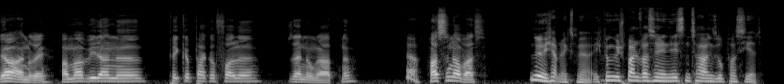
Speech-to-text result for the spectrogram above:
Ja, André, haben wir wieder eine pickepackevolle Sendung gehabt, ne? Ja. Hast du noch was? Nö, ich habe nichts mehr. Ich bin gespannt, was in den nächsten Tagen so passiert.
